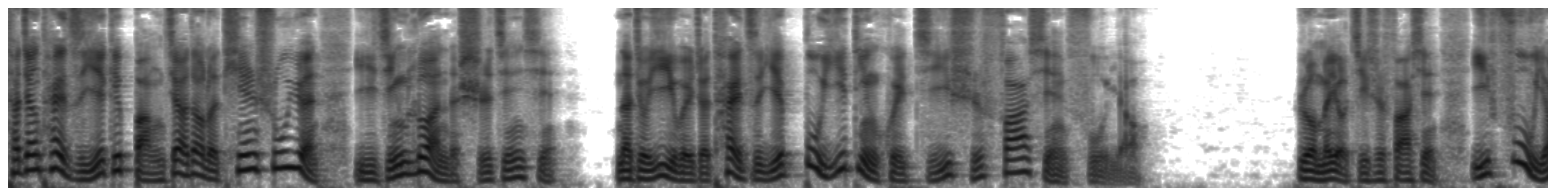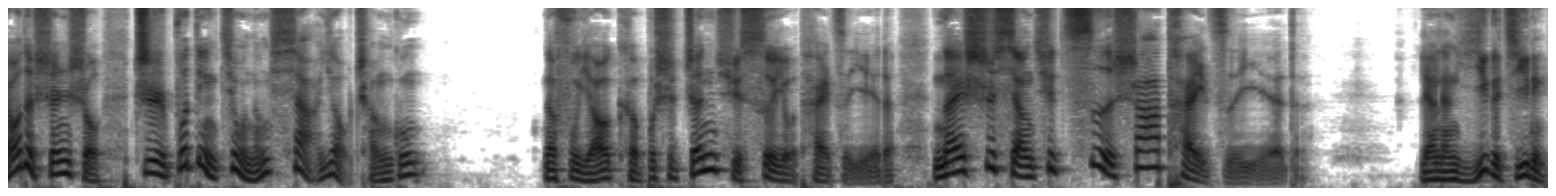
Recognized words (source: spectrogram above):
他将太子爷给绑架到了天书院，已经乱了时间线。那就意味着太子爷不一定会及时发现傅瑶。若没有及时发现，以傅瑶的身手，指不定就能下药成功。那傅瑶可不是真去色诱太子爷的，乃是想去刺杀太子爷的。凉凉一个机灵，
